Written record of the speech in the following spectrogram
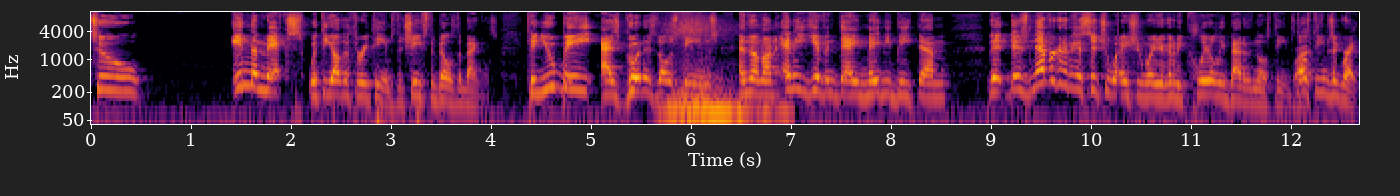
to in the mix with the other three teams, the Chiefs, the Bills, the Bengals? Can you be as good as those teams, and then on any given day maybe beat them? There's never going to be a situation where you're going to be clearly better than those teams. Those teams are great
